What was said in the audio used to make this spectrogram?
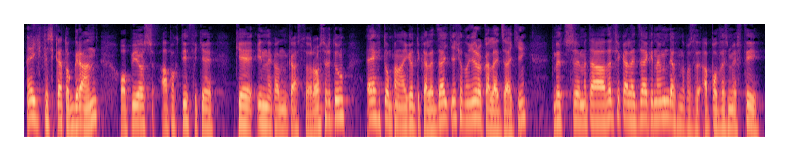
Έχει φυσικά τον Grand, ο οποίος αποκτήθηκε και είναι κανονικά στο ρόστερ του. Έχει τον Παναγιώτη Καλετζάκη, έχει τον Γιώργο Καλετζάκη. Με, τους, με τα αδέλφια Καλετζάκη να μην έχουν αποδεσμευτεί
